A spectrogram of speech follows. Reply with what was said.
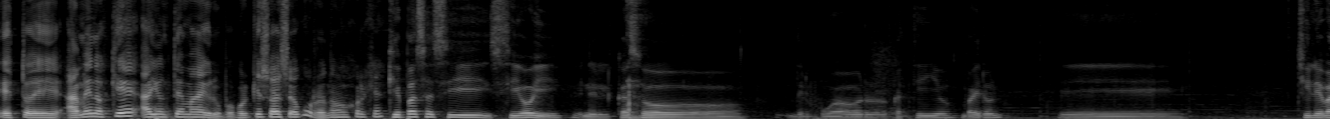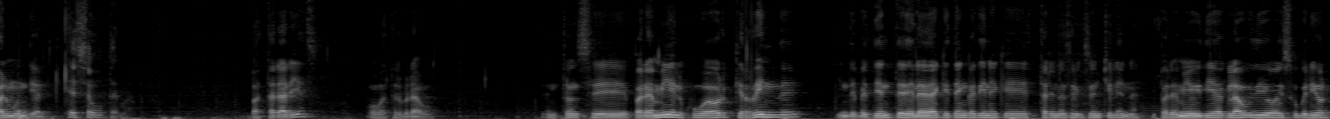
esto de, a menos que hay un tema de grupo, porque eso a veces ocurre, ¿no, Jorge? ¿Qué pasa si, si hoy, en el caso del jugador Castillo, Byron, eh, Chile va al Mundial. Ese es un tema. ¿Va a estar Arias o va a estar Bravo? Entonces, para mí el jugador que rinde, independiente de la edad que tenga, tiene que estar en la selección chilena. Y para mí hoy día Claudio es superior,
